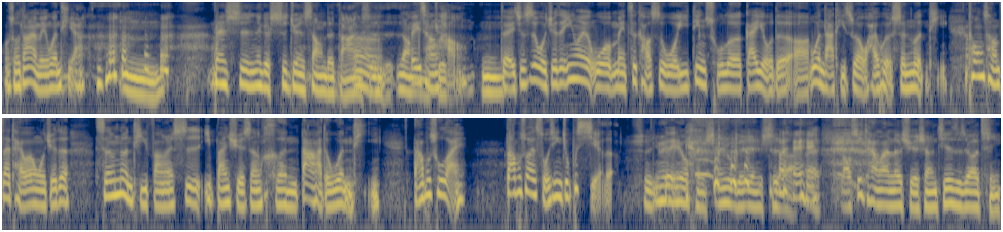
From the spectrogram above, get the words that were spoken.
我说：“当然没问题啊。”嗯，但是那个试卷上的答案是让、嗯、非常好，嗯，对，就是我觉得，因为我每次考试，我一定除了该有的呃问答题之外，我还会有申论题。通常在台湾，我觉得申论题反而是一般学生很大的问题，答不出来。答不出来，索性就不写了。是因为没有很深入的认识了。哎，老师谈完了学生，接着就要请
